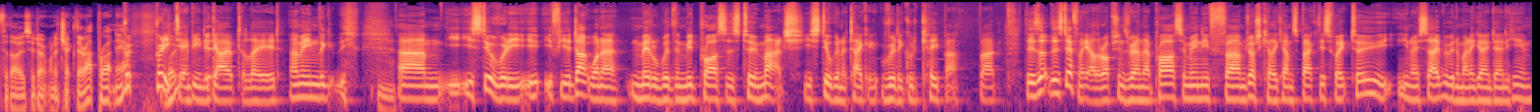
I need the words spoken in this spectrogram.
for those who don't want to check their app right now. Pre- pretty Luke? tempting to go up to lead. I mean, the, the, um, you you still really, if you don't want to meddle with the mid prices too much, you're still going to take a really good keeper. But there's there's definitely other options around that price. I mean, if um, Josh Kelly comes back this week too, you know, save a bit of money going down to him.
